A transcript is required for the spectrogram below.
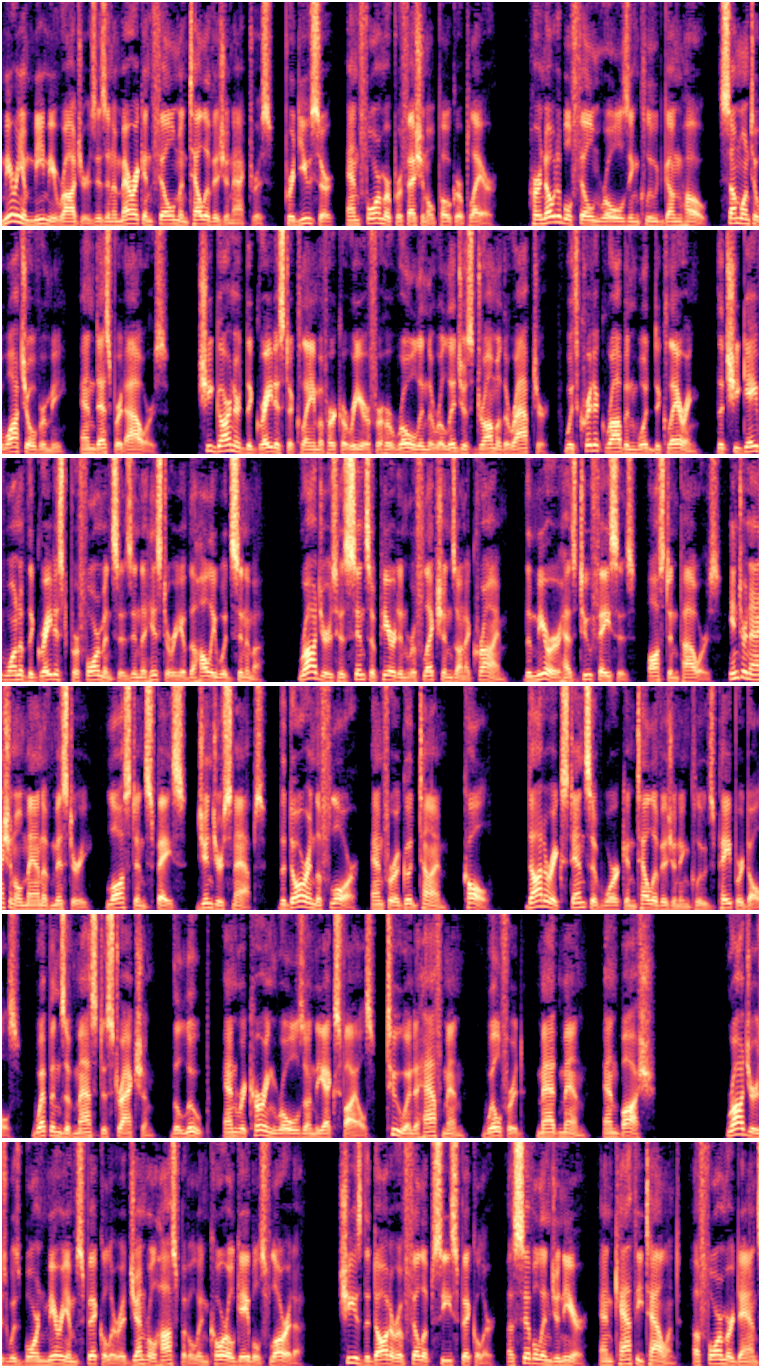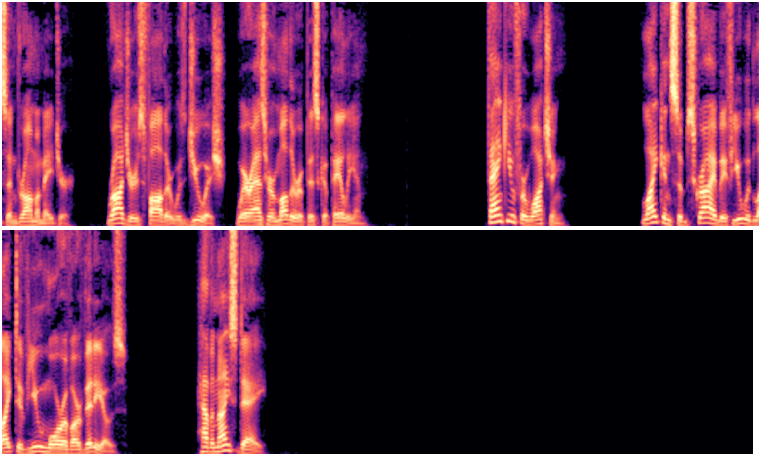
Miriam Mimi Rogers is an American film and television actress, producer, and former professional poker player. Her notable film roles include Gung Ho, Someone to Watch Over Me, and Desperate Hours. She garnered the greatest acclaim of her career for her role in the religious drama The Rapture, with critic Robin Wood declaring that she gave one of the greatest performances in the history of the Hollywood cinema. Rogers has since appeared in Reflections on a Crime, The Mirror Has Two Faces, Austin Powers, International Man of Mystery, Lost in Space, Ginger Snaps, The Door in the Floor, and For a Good Time, Call. Daughter extensive work in television includes Paper Dolls, Weapons of Mass Distraction, The Loop, and recurring roles on The X-Files, Two and a Half Men, Wilfred, Mad Men, and Bosch. Rogers was born Miriam Spickler at General Hospital in Coral Gables, Florida. She is the daughter of Philip C. Spickler, a civil engineer, and Kathy Talent, a former dance and drama major. Rogers' father was Jewish, whereas her mother Episcopalian. Thank you for watching. Like and subscribe if you would like to view more of our videos. Have a nice day.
